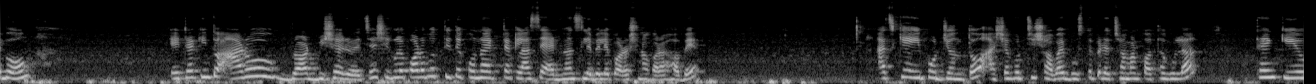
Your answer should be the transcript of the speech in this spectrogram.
এবং এটা কিন্তু আরও ব্রড বিষয় রয়েছে। সেগুলো পরবর্তীতে কোনো একটা ক্লাসে অ্যাডভান্স লেভেলে পড়াশোনা করা হবে। আজকে এই পর্যন্ত। আশা করছি সবাই বুঝতে পেরেছ আমার কথাগুলো। থ্যাংক ইউ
